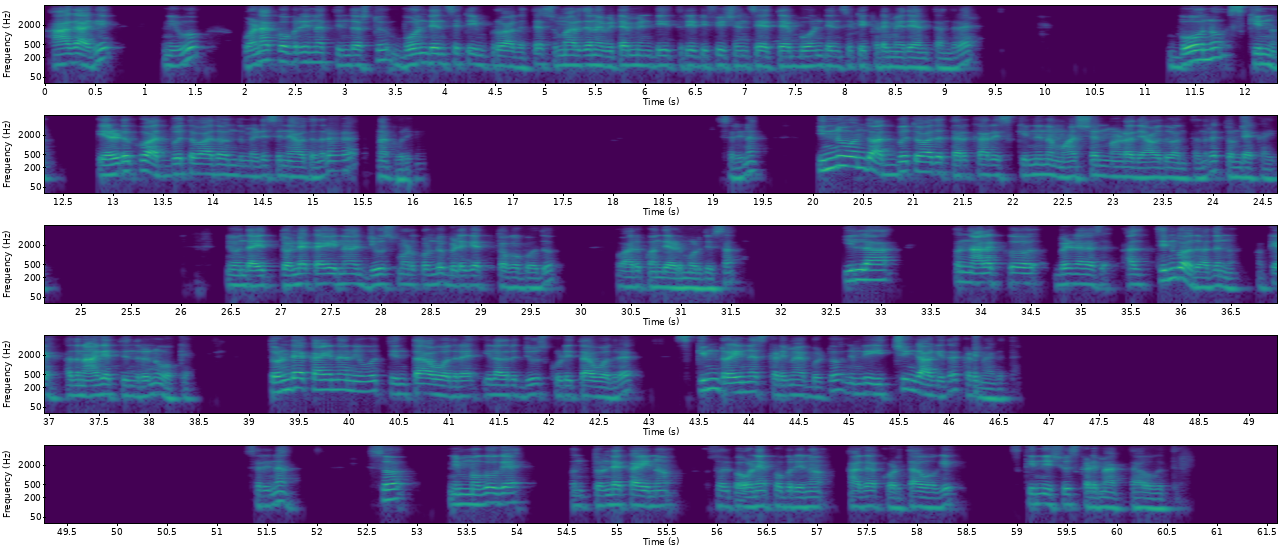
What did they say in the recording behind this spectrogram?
ಹಾಗಾಗಿ ನೀವು ಒಣ ಕೊಬ್ಬರಿನ ತಿಂದಷ್ಟು ಬೋನ್ ಡೆನ್ಸಿಟಿ ಇಂಪ್ರೂವ್ ಆಗುತ್ತೆ. ಸುಮಾರು ಜನ ವಿಟಮಿನ್ ಡಿ ತ್ರೀ ಡಿಫಿಷಿಯನ್ಸಿ ಐತೆ, ಬೋನ್ ಡೆನ್ಸಿಟಿ ಕಡಿಮೆ ಇದೆ ಅಂತಂದ್ರೆ ಬೋನು ಸ್ಕಿನ್ ಎರಡಕ್ಕೂ ಅದ್ಭುತವಾದ ಒಂದು ಮೆಡಿಸಿನ್ ಯಾವ್ದಂದ್ರೆ ಒಣ ಕೊಬ್ಬರಿ ಸರಿನಾ? ಇನ್ನೂ ಒಂದು ಅದ್ಭುತವಾದ ತರಕಾರಿ ಸ್ಕಿನ್ನ ಮಾಶನ್ ಮಾಡೋದು ಯಾವುದು ಅಂತಂದ್ರೆ ತೊಂಡೆಕಾಯಿ. ನೀವೊಂದು ಐದು ತೊಂಡೆಕಾಯಿನ ಜ್ಯೂಸ್ ಮಾಡ್ಕೊಂಡು ಬೆಳಿಗ್ಗೆ ತಗೋಬಹುದು ವಾರಕ್ಕೊಂದು ಎರಡು ಮೂರು ದಿವಸ. ಇಲ್ಲ, ಒಂದ್ ನಾಲ್ಕು ಬೆಳೆ ಅದು ತಿನ್ಬೋದು ಅದನ್ನು, ಓಕೆ? ಅದನ್ನ ಹಾಗೆ ತಿಂದ್ರೂ ಓಕೆ. ತೊಂಡೆಕಾಯಿನ ನೀವು ತಿಂತಾ ಹೋದ್ರೆ, ಇಲ್ಲಾದ್ರೆ ಜ್ಯೂಸ್ ಕುಡಿತಾ ಹೋದ್ರೆ, ಸ್ಕಿನ್ ಡ್ರೈನೆಸ್ ಕಡಿಮೆ ಆಗ್ಬಿಟ್ಟು ನಿಮ್ಗೆ ಇಚ್ಚಿಂಗ್ ಆಗಿದ್ರೆ ಕಡಿಮೆ ಆಗುತ್ತೆ. ಸರಿನಾ? ಸೊ ನಿಮ್ಮ ಮಗುಗೆ ಒಂದು ತೊಂಡೆಕಾಯಿನೋ, ಸ್ವಲ್ಪ ಒಣೆ ಕೊಬ್ಬರಿನೋ ಆಗ ಕೊಡ್ತಾ ಹೋಗಿ ಸ್ಕಿನ್ ಇಶ್ಯೂಸ್ ಕಡಿಮೆ ಆಗ್ತಾ ಹೋಗುತ್ತೆ.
